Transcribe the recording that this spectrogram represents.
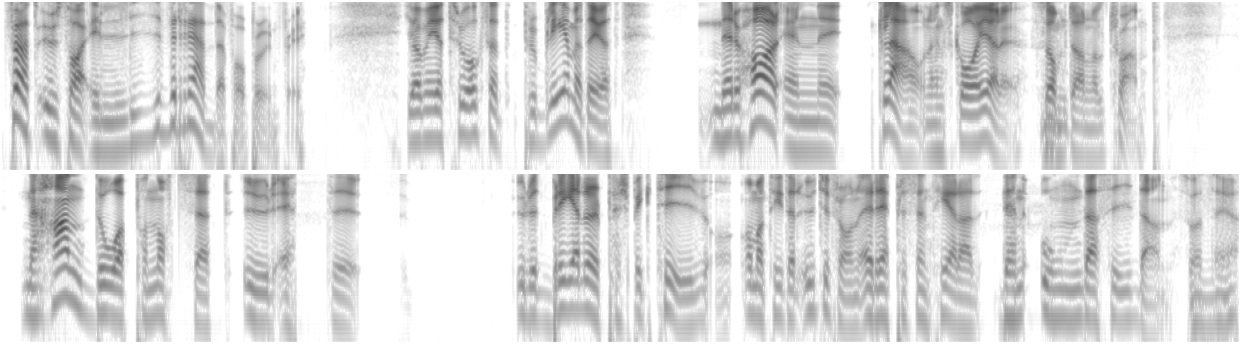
För att USA är livrädda för Oprah Winfrey. Ja, men jag tror också att problemet är att när du har en eh, clown, en skojare, som Mm. Donald Trump, när han då på något sätt ur ett eh, ur ett bredare perspektiv, om man tittar utifrån, representerar den onda sidan, så att Mm. säga.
